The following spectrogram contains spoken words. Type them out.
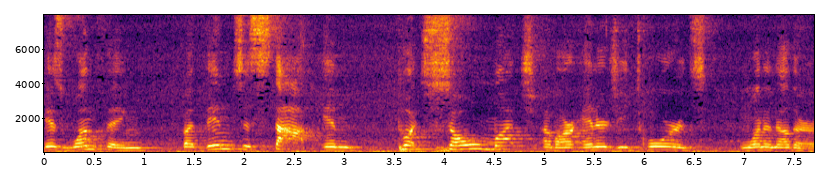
is one thing, but then to stop and put so much of our energy towards one another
